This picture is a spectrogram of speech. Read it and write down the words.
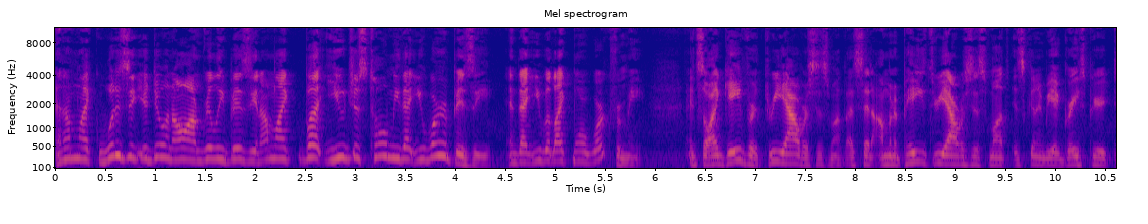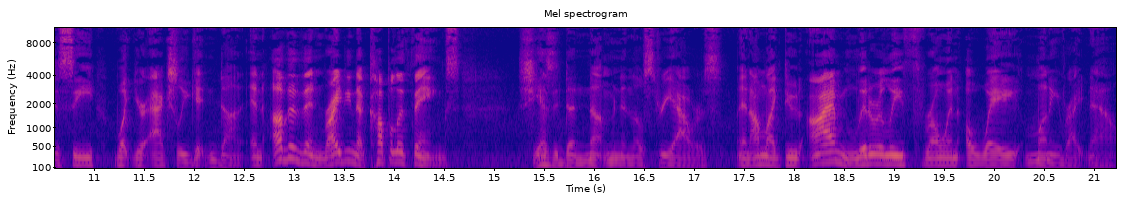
And I'm like, what is it you're doing? Oh, I'm really busy. And I'm like, but you just told me that you weren't busy and that you would like more work from me. And so I gave her three hours this month. I said, I'm going to pay you three hours this month. It's going to be a grace period to see what you're actually getting done. And other than writing a couple of things, she hasn't done nothing in those three hours. And I'm like, dude, I'm literally throwing away money right now.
